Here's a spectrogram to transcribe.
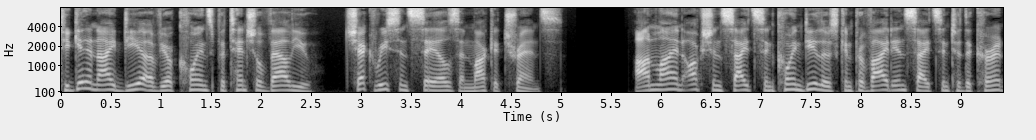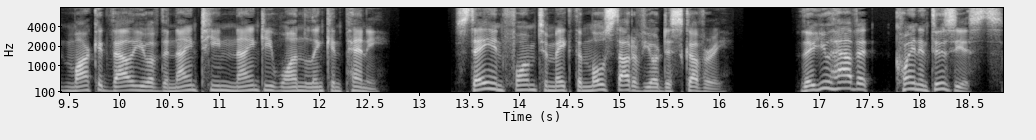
To get an idea of your coin's potential value, check recent sales and market trends. Online auction sites and coin dealers can provide insights into the current market value of the 1991 Lincoln penny. Stay informed to make the most out of your discovery. There you have it, coin enthusiasts.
